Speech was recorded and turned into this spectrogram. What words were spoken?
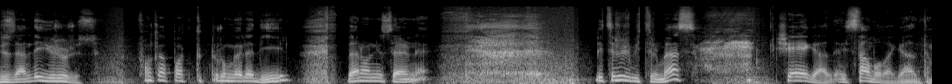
düzende yürürüz. Fakat baktık durum öyle değil. Ben onun üzerine bitirir bitirmez şeye geldim, İstanbul'a geldim.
